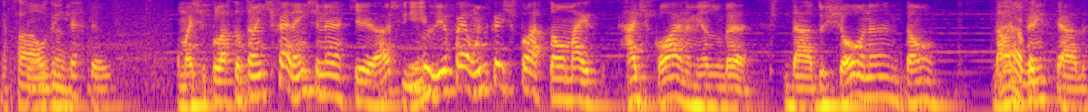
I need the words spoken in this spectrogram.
Essa Sim, com ausência. certeza. Uma estipulação também diferente, né? Que eu acho que Sim. inclusive foi a única estipulação mais hardcore, né, mesmo, da, da- do show, né? Então dá uma É, eu vou- diferenciada.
